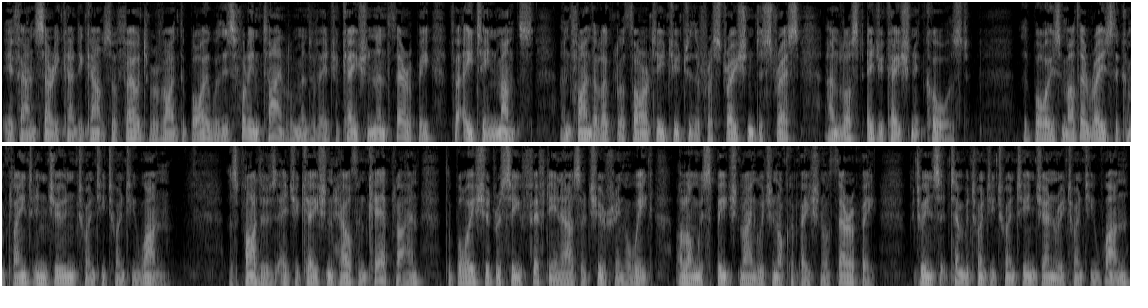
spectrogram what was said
It found Surrey County Council failed to provide the boy with his full entitlement of education and therapy for 18 months and fined the local authority due to the frustration, distress and lost education it caused. The boy's mother raised the complaint in June 2021. As part of his education, health and care plan, the boy should receive 15 hours of tutoring a week along with speech, language and occupational therapy. Between September 2020 and January 21,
